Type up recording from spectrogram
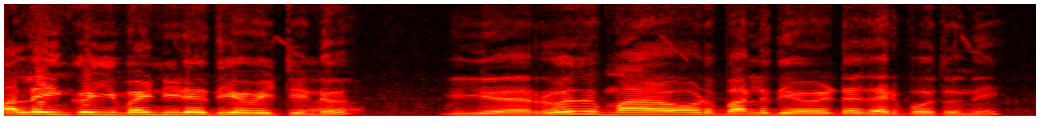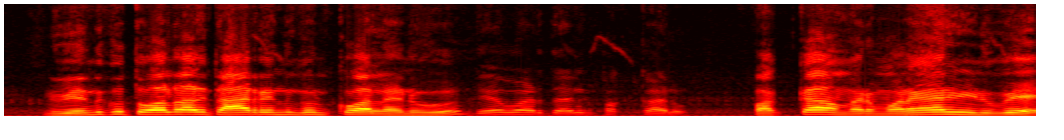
మళ్ళీ ఇంకో ఈ బండి వీడియో దిగబెట్టిండు. రోజు మా వాడు బండ్లు దిగబెట్టే సరిపోతుంది. నువ్వు ఎందుకు తోలరాదు టార్ ఎందుకు కొనుక్కోవాలా నువ్వు? దేవడతానికి పక్కాను. పక్కా మరి మొనగాని నువ్వే.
